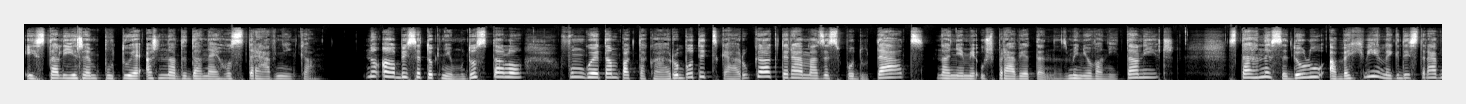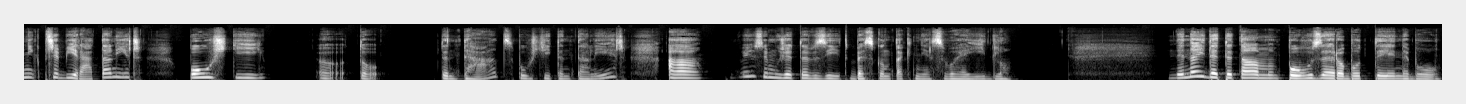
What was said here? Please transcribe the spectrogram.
i s talířem putuje až nad daného strávníka. No a aby se to k němu dostalo, funguje tam pak taková robotická ruka, která má ze spodu tác, na něm je už právě ten zmiňovaný talíř, stáhne se dolů a ve chvíli, kdy strávník přebírá talíř, pouští uh, to, ten tác, pouští ten talíř a vy si můžete vzít bezkontaktně svoje jídlo. Nenajdete tam pouze roboty nebo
